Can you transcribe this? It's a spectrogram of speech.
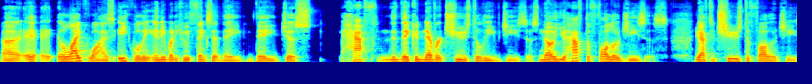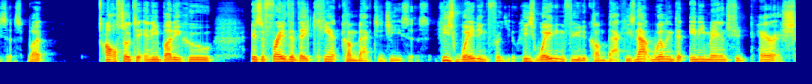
Uh, it, it, likewise, equally, anybody who thinks that they they just have they could never choose to leave Jesus. No, you have to follow Jesus. You have to choose to follow Jesus. But also to anybody who is afraid that they can't come back to Jesus. He's waiting for you. He's waiting for you to come back. He's not willing that any man should perish.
